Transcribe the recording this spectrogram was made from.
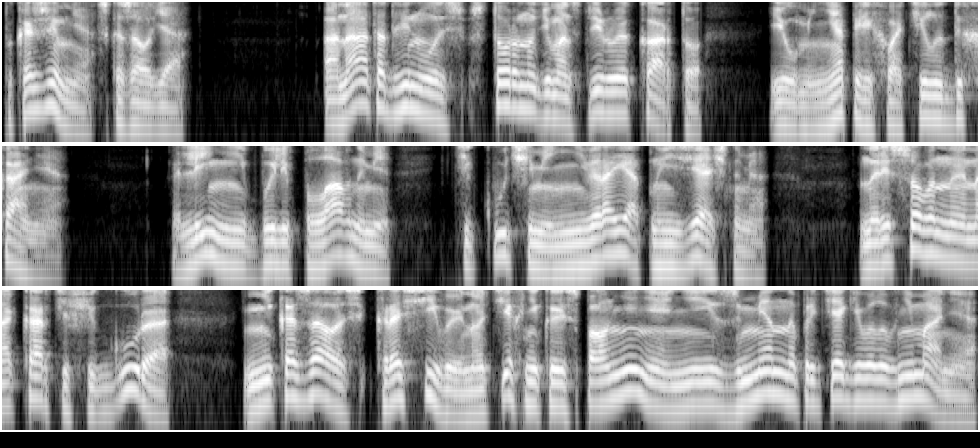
«Покажи мне», — сказал я. Она отодвинулась в сторону, демонстрируя карту, и у меня перехватило дыхание. Линии были плавными, текучими, невероятно изящными. Нарисованная на карте фигура не казалась красивой, но техника исполнения неизменно притягивала внимание.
